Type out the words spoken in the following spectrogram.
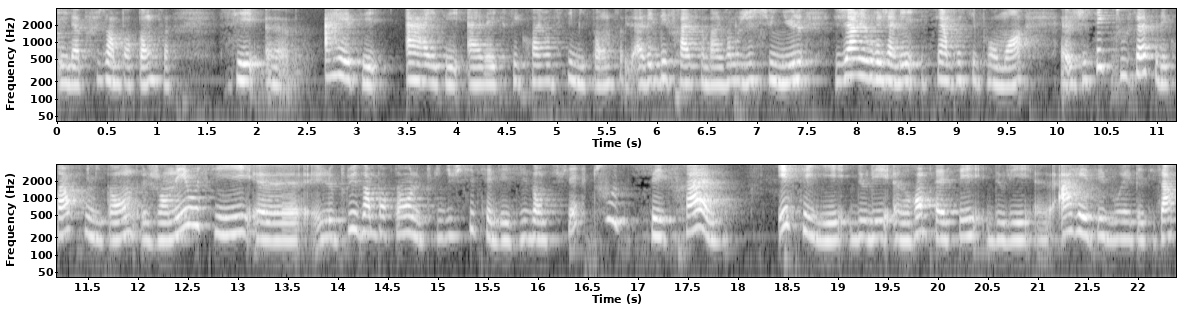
est la plus importante, c'est euh, arrêter arrêter avec ces croyances limitantes, avec des phrases comme par exemple je suis nul, j'y arriverai jamais, c'est impossible pour moi. Euh, je sais que tout ça c'est des croyances limitantes, j'en ai aussi. Euh, le plus important, le plus difficile c'est de les identifier. Toutes ces phrases, essayez de les euh, remplacer, de les arrêter de vous répéter ça.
